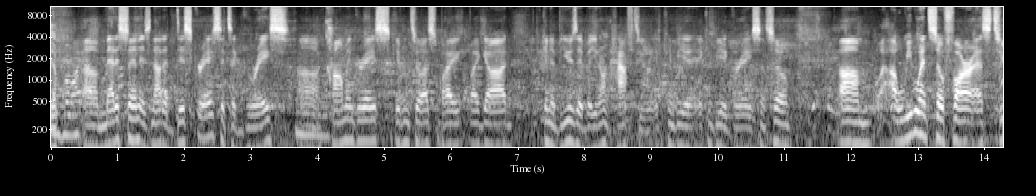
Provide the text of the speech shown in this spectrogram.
Yep. Uh, medicine is not a disgrace; it's a grace, uh, common grace given to us by by God. Can abuse it, but you don't have to. It can be a, it can be a grace, and so um, uh, we went so far as to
